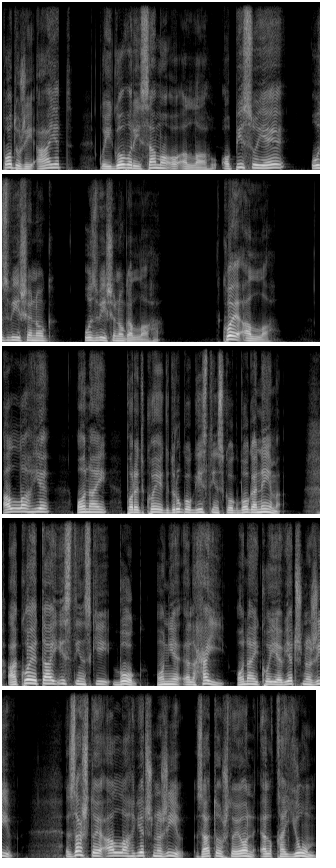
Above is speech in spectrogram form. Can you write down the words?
Poduži ajet koji govori samo o Allahu. Opisuje uzvišenog, uzvišenog Allaha. Ko je Allah? Allah je onaj pored kojeg drugog istinskog Boga nema. A ko je taj istinski Bog? On je El Hayy, onaj koji je vječno živ. Zašto je Allah vječno živ? Zato što je on El Qayyum,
